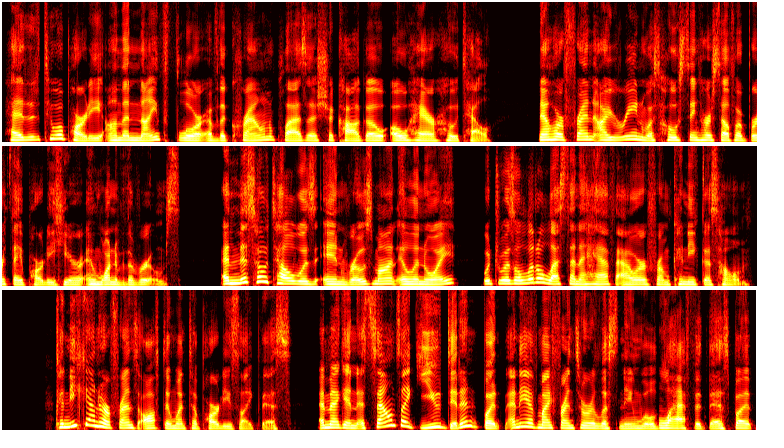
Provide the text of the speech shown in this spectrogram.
headed to a party on the ninth floor of the Crowne Plaza Chicago O'Hare Hotel. Now, her friend Irene was hosting herself a birthday party here in one of the rooms. And this hotel was in Rosemont, Illinois, which was a little less than a half hour from Kenneka's home. Kenneka and her friends often went to parties like this. And Meghan, it sounds like you didn't, but any of my friends who are listening will laugh at this. But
